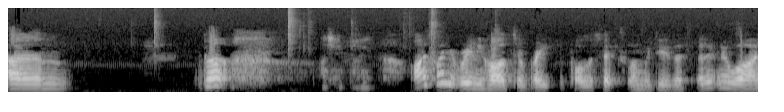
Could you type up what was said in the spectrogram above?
Um, but I don't know. I find it really hard to rate the politics when we do this. I don't know why.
